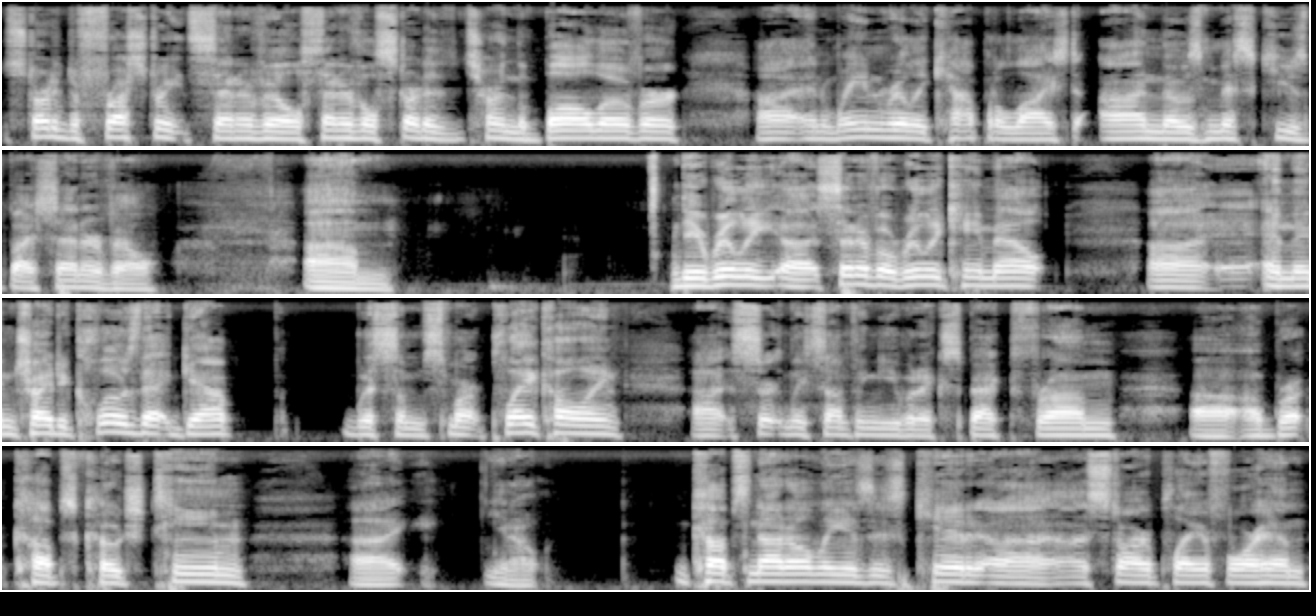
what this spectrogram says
started to frustrate Centerville. Centerville started to turn the ball over, uh, and Wayne really capitalized on those miscues by Centerville. Um, they really uh, Centerville really came out uh, and then tried to close that gap with some smart play calling. Uh, certainly something you would expect from uh, a Brooke Cupps coach team. Uh, you know, Cupps not only is his kid uh, a star player for him,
